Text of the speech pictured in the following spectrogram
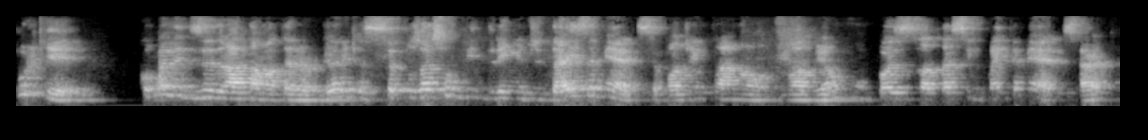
Por quê? Como ele desidrata a matéria orgânica, se você pusesse um vidrinho de 10 ml, você pode entrar no, no avião com coisas até 50 ml, certo?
